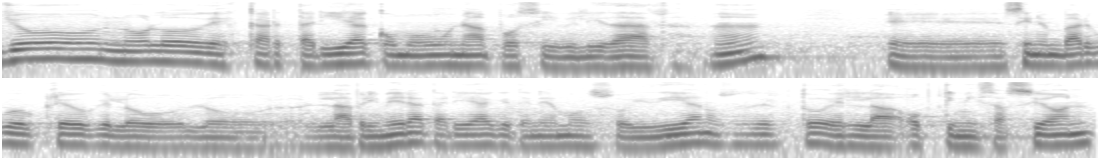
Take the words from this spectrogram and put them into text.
Yo no lo descartaría como una posibilidad. ¿eh? Eh, sin embargo, creo que la primera tarea que tenemos hoy día, ¿no es cierto?, es la optimización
